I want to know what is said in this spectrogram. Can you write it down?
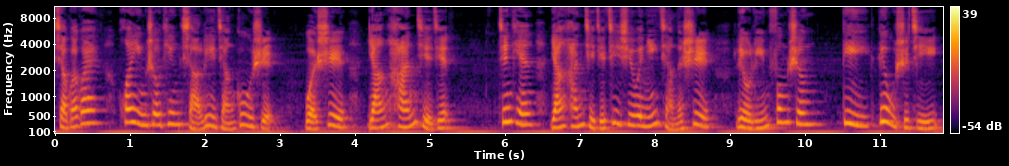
小乖乖，欢迎收听小丽讲故事。我是杨涵姐姐。今天杨涵姐姐继续为你讲的是《柳林风声》第六十集。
